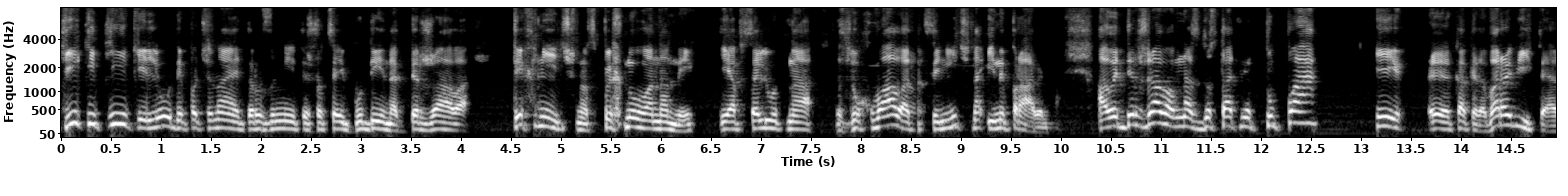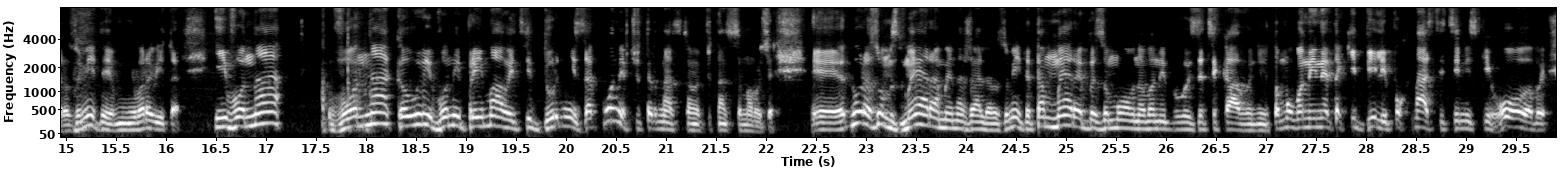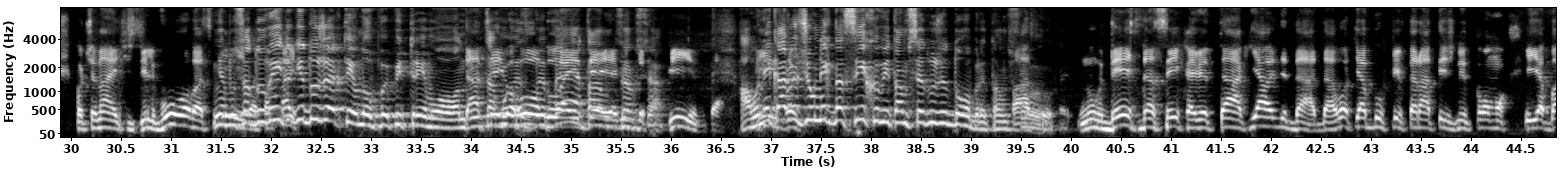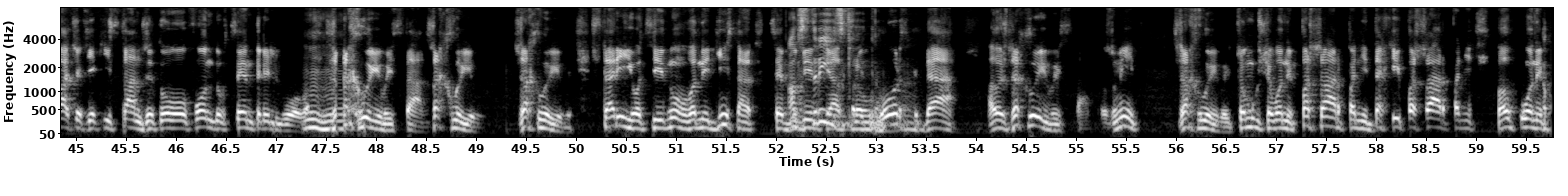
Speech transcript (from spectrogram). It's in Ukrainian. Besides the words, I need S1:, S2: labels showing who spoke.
S1: тільки-тільки люди починають розуміти, що цей будинок держава технічно спихнула на них і абсолютно зухвала, цинічна і неправильна. Але держава в нас достатньо тупа і е, як це, воровіта, розумієте, воровіта. І вона. Вона, коли вони приймали ці дурні закони в 2014-2015 році, е, ну разом з мерами, на жаль, розумієте, там мери безумовно вони були зацікавлені, тому вони не такі білі пухнасті, ці міські голови, починаючи зі Львова, з
S2: Ні, ну Садовий тоді дуже активно підтримував. Он,
S1: Да,
S2: там
S1: його
S2: ОСББ,
S1: була ідея.
S2: там це все.
S1: Він, да.
S2: А вони
S1: Він
S2: кажуть, що в них на Сихові там все дуже добре. Там все.
S1: Ну десь на Сихові так. Я да, да. От я був півтора тижні тому, і я бачив, який стан житлового фонду в центрі Львова.
S2: Мгм.
S1: Жахливий стан, жахливий. Жахливий. Старі, оці, ну вони дійсно це будинки Австро-Угорські, да. але жахливий стан, розумієте? Жахливий, тому що вони пошарпані, дахи пошарпані, балкони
